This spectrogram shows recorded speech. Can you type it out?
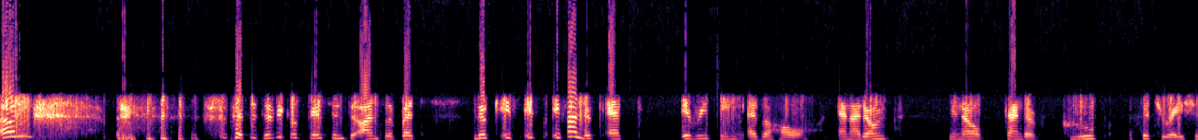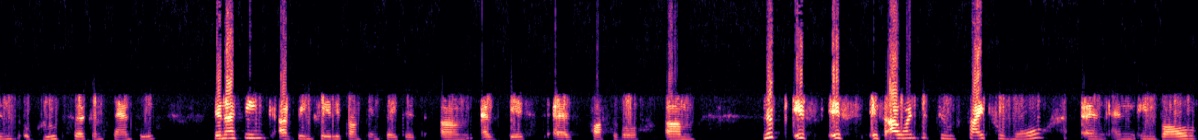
Um, that's a difficult question to answer. But look, if if if I look at everything as a whole, and I don't, you know, kind of group situations or group circumstances, then I think I've been fairly compensated um, as best as possible. Um, look, if if if I wanted to fight for more and and involve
